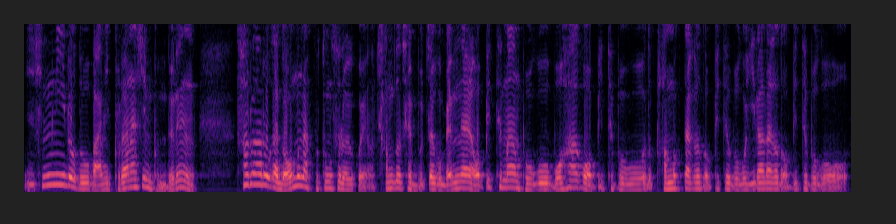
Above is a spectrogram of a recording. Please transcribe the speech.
이 심리로도 많이 불안하신 분들은 하루하루가 너무나 고통스러울 거예요. 잠도 잘 못 자고 맨날 업비트만 보고 뭐 하고 업비트 보고 또 밥 먹다가도 업비트 보고 일하다가도 업비트 보고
